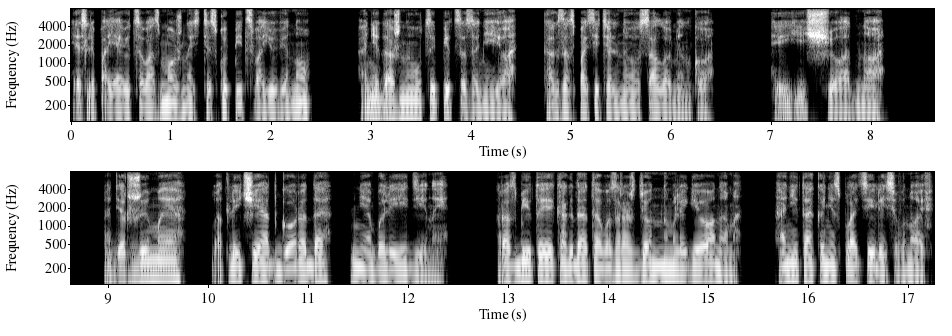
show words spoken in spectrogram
Если появится возможность искупить свою вину, они должны уцепиться за нее, как за спасительную соломинку. И еще одно. Одержимые, в отличие от города, не были едины. Разбитые когда-то возрожденным легионом, они так и не сплотились вновь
